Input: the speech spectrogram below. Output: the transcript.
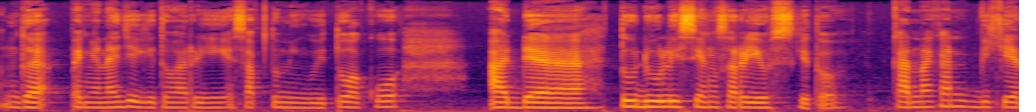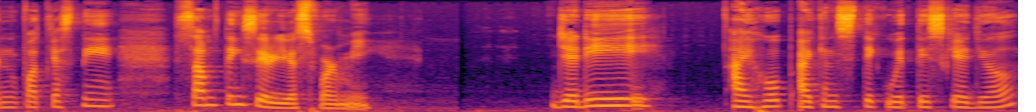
nggak pengen aja gitu hari Sabtu Minggu itu aku ada to-do list yang serius gitu. Karena kan bikin podcast nih something serious for me. Jadi I hope I can stick with this schedule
